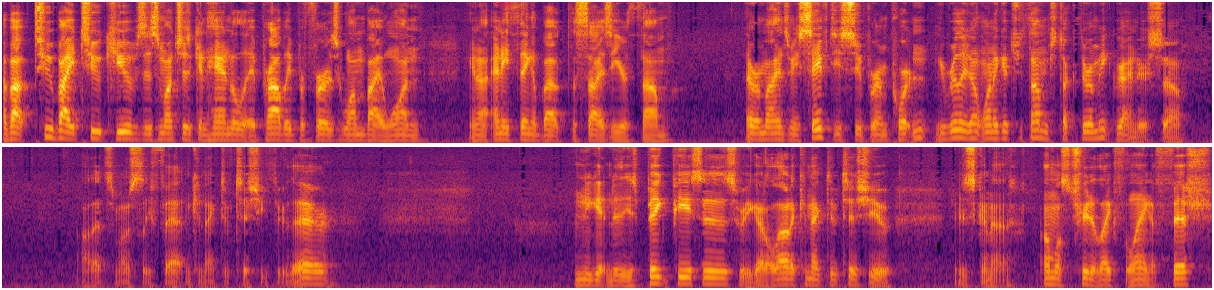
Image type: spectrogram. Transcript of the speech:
about two by two cubes as much as it can handle. It probably prefers one by one. You know, anything about the size of your thumb. That reminds me, safety is super important. You really don't want to get your thumb stuck through a meat grinder, so... Oh, that's mostly fat and connective tissue through there. When you get into these big pieces where you got a lot of connective tissue, you're just going to almost treat it like filleting a fish.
